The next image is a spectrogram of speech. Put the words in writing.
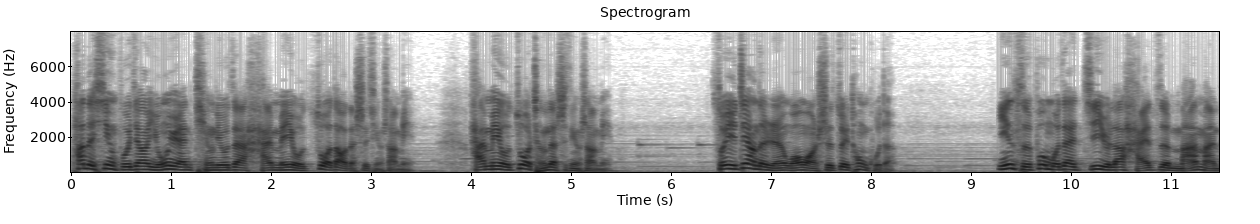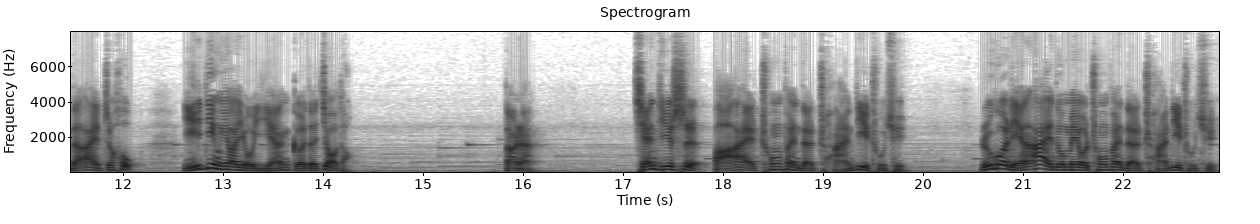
他的幸福将永远停留在还没有做到的事情上面，还没有做成的事情上面。所以这样的人往往是最痛苦的。因此，父母在给予了孩子满满的爱之后，一定要有严格的教导。当然，前提是把爱充分的传递出去。如果连爱都没有充分的传递出去，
